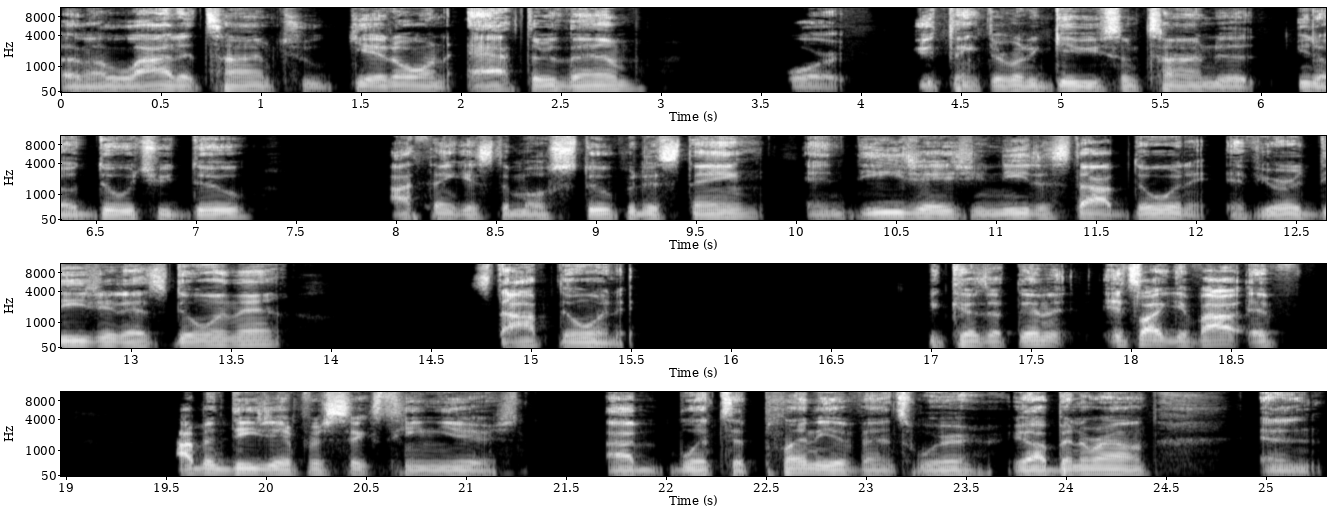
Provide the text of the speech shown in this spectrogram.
an allotted time to get on after them, or you think they're going to give you some time to you know do what you do, I think it's the most stupidest thing. And DJs, you need to stop doing it. If you're a DJ that's doing that, stop doing it. Because at the end, it's like if I if I've been DJing for 16 years. I went to plenty of events where y'all been around and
